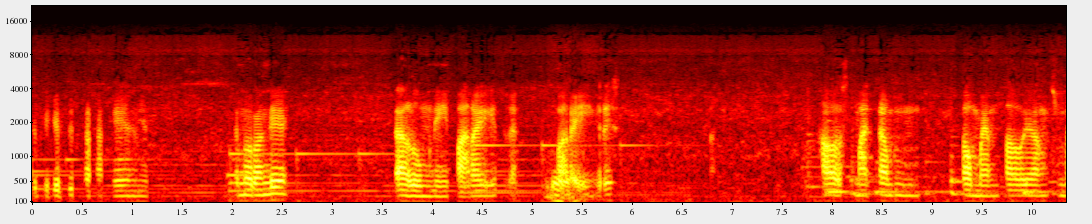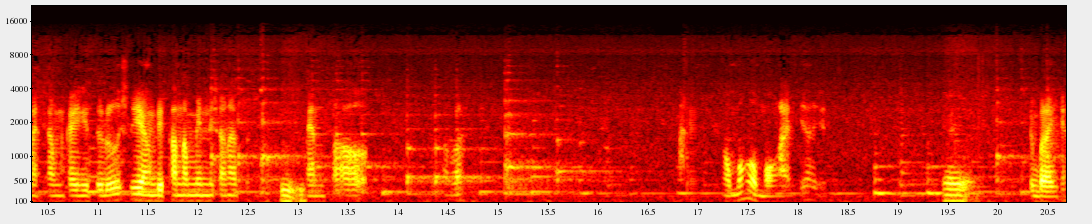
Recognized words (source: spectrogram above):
dikit-dikit disalahin gitu. Kan orangnya alumni parai gitu kan Iya. parai Inggris. Hal semacam atau mental yang semacam kayak gitu dulu sih yang ditanemin di sana tuh. Mm, mental apa? Ngomong-ngomong aja gitu. Iya. coba aja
